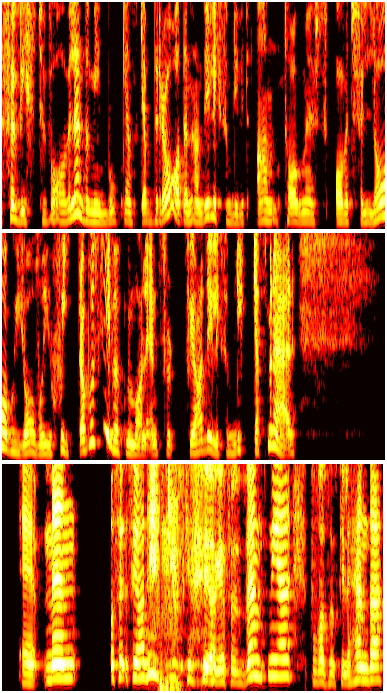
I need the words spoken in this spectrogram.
för visst var väl ändå min bok ganska bra. Den hade ju liksom blivit antagen av ett förlag och jag var ju skitbra på att skriva uppenbarligen för, för jag hade ju liksom lyckats med det här. Ehm, men, och så, så jag hade ganska höga förväntningar på vad som skulle hända.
